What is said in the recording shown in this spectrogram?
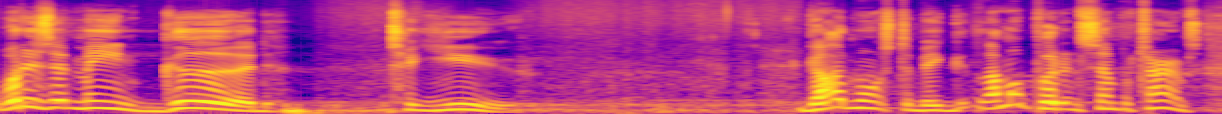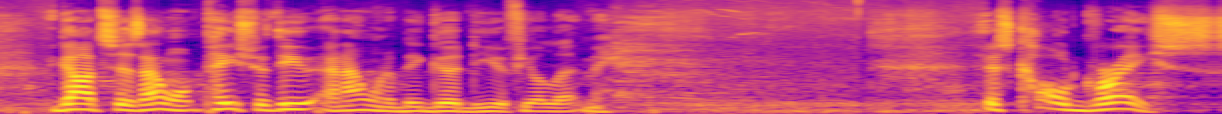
What does it mean, good to you? God wants to be, I'm going to put it in simple terms. God says, I want peace with you and I want to be good to you if you'll let me. It's called grace.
